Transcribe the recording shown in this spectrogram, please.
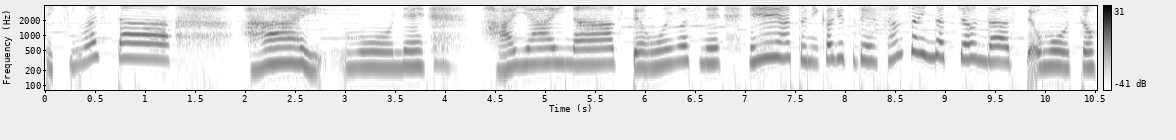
できました。はい。もうね、早いなーって思いますね。えー、あと2ヶ月で3歳になっちゃうんだって思うと、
